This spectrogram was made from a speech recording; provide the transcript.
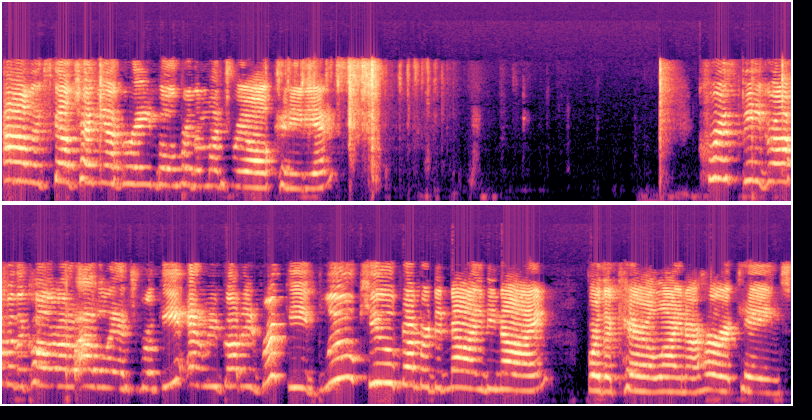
Alex Galchenyuk rainbow for the Montreal Canadiens. Chris Bigras for the Colorado Avalanche rookie. And we've got a rookie blue cube number to 99 for the Carolina Hurricanes,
